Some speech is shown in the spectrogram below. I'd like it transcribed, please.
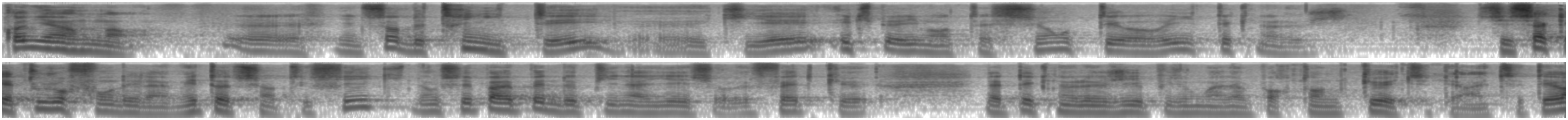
premièrement, euh, une sorte de trinité euh, qui est expérimentation, théorie, technologie. C'est ça qui a toujours fondé la méthode scientifique. Donc ce n'est pas la peine de pinailler sur le fait que la technologie est plus ou moins importante que, etc. etc.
